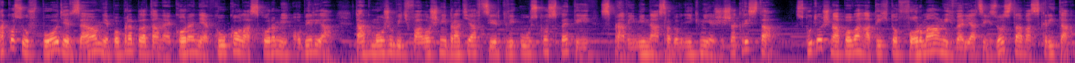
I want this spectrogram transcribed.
Ako sú v pôde vzájomne poprepletané korenia kúkola s kormi obilia, tak môžu byť falošní bratia v cirkvi úzko spätí s pravými následovníkmi Ježiša Krista. Skutočná povaha týchto formálnych veriacich zostáva skrytá.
